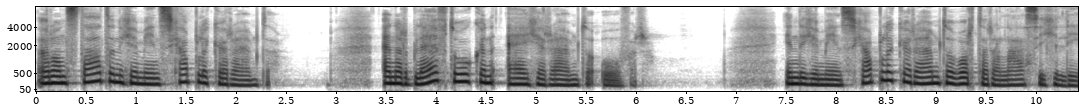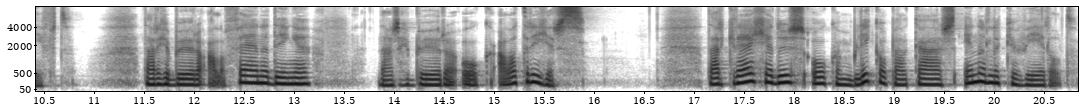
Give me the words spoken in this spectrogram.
Er ontstaat een gemeenschappelijke ruimte. En er blijft ook een eigen ruimte over. In de gemeenschappelijke ruimte wordt de relatie geleefd. Daar gebeuren alle fijne dingen, daar gebeuren ook alle triggers. Daar krijg je dus ook een blik op elkaars innerlijke wereld.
